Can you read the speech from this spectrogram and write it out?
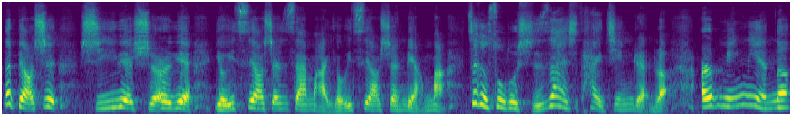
那表示十一月、十二月有一次要升三码，有一次要升两码，这个速度实在是太惊人了。而明年呢，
